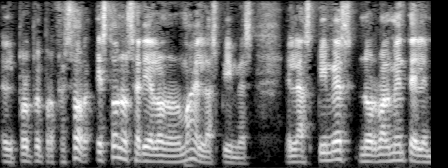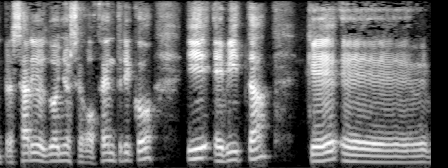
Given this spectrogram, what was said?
el, propio profesor. Esto no sería lo normal en las pymes. En las pymes, normalmente el empresario, el dueño es egocéntrico y evita que eh,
